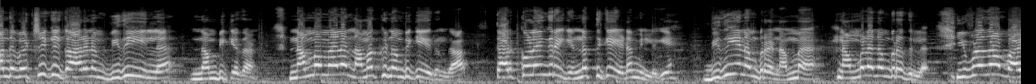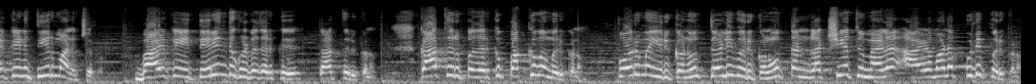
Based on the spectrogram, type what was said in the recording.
அந்த வெற்றிக்கு காரணம் விதி இல்ல நம்பிக்கை தான். நம்ம மேல நமக்கு நம்பிக்கை இருந்தா தற்கொலைங்கிற எண்ணத்துக்கே இடம் இல்லையே விதியை நம்புற நம்ம நம்மளை நம்புறது இல்ல இவ்வளவுதான் வாழ்க்கைன்னு தீர்மானிச்சிடறோம். வாழ்க்கையை தெரிந்து கொள்வதற்கு காத்திருக்கணும். காத்திருப்பதற்கு பக்குவம் இருக்கணும். பொறுமை இருக்கணும் தெளிவு இருக்கணும் தன் லட்சியத்து மேல ஆழமான பிடிப்பு இருக்கணும்.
